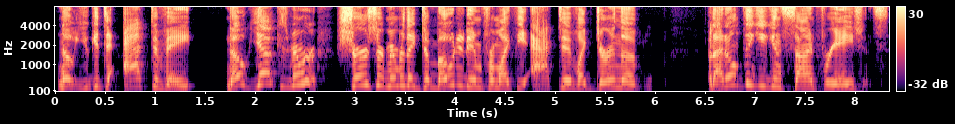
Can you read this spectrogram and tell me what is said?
no. You get to activate. No, yeah, because remember Scherzer. Remember they demoted him from like the active like during the. But I don't think you can sign free agents.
